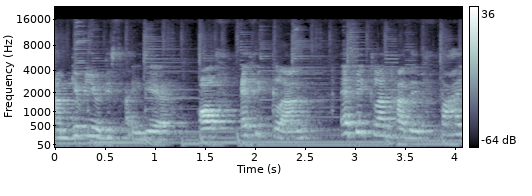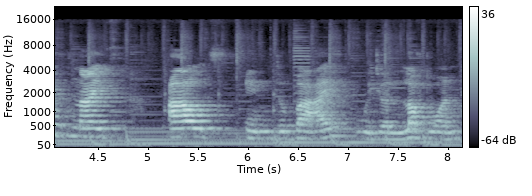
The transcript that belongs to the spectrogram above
I'm giving you this idea of Efiklan. Efiklan has a five night out in Dubai with your loved one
